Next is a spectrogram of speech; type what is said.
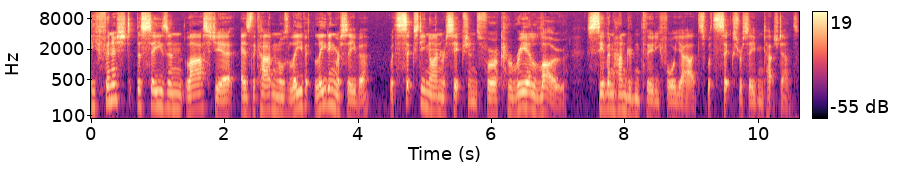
He finished the season last year as the Cardinals' leading receiver with 69 receptions for a career low 734 yards with six receiving touchdowns.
